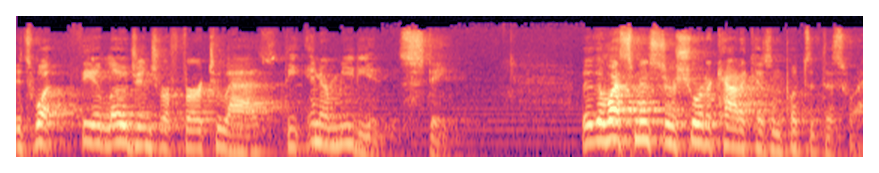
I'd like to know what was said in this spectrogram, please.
It's what theologians refer to as the intermediate state. The Westminster Shorter Catechism puts it this way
